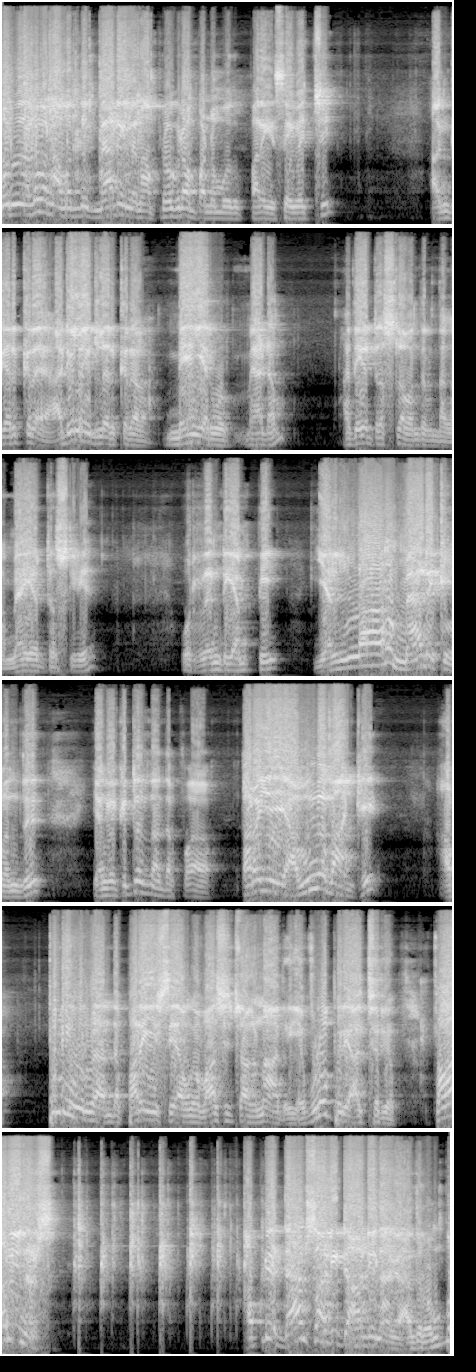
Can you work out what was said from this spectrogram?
ஒரு தடவை நான் வந்து மேடையில் நான் ப்ரோக்ராம் பண்ணும்போது பறை இசை வச்சு அங்க இருக்கிற அடிலைட்ல இருக்கிற மேயர் ஒரு மேடம் அதே ட்ரெஸ்ல வந்திருந்தாங்க மேயர் ட்ரெஸ்லயே ஒரு ரெண்டு எம்பி எல்லாரும் மேடைக்கு வந்து எங்க கிட்ட இருந்த அந்த ப- பறையை அவங்க வாங்கி எப்படி ஒரு அந்த பறை இசை அவங்க வாசிச்சாங்கன்னா அது எவ்வளவு பெரிய ஆச்சரியம். ஃபாரினர்ஸ் அப்படியே டான்ஸ் ஆடிட்டு ஆடினாங்க. அது ரொம்ப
